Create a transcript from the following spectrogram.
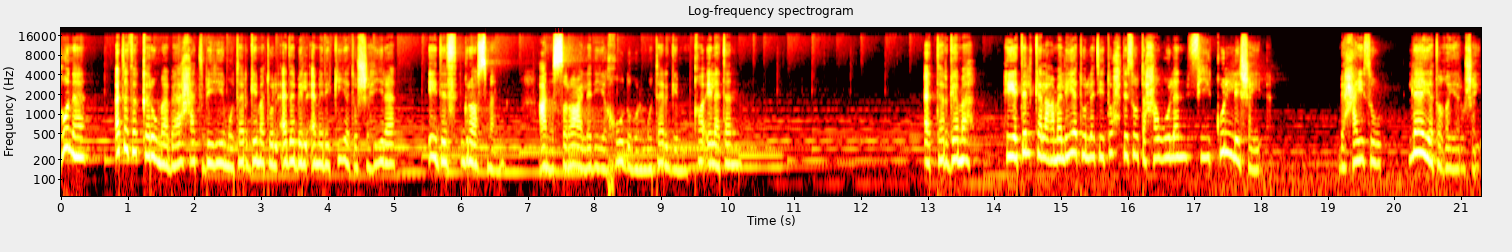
هنا أتذكر ما باحت به مترجمة الأدب الأمريكية الشهيرة إيديث جروسمان عن الصراع الذي يخوضه المترجم قائلة: الترجمة هي تلك العملية التي تحدث تحولا في كل شيء بحيث لا يتغير شيء.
